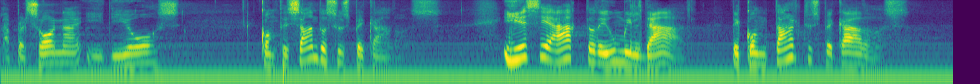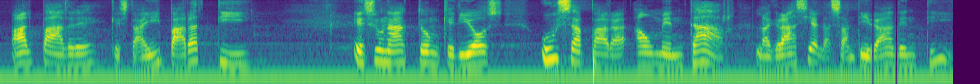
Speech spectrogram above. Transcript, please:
la persona y Dios, confesando sus pecados. Y ese acto de humildad, de contar tus pecados, al Padre que está ahí para ti, es un acto en que Dios usa para aumentar la gracia y la santidad en ti.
